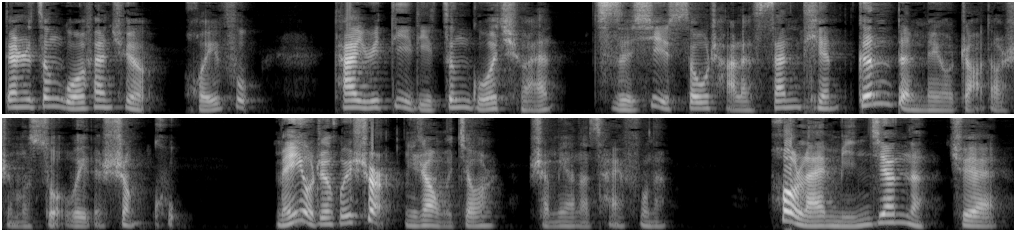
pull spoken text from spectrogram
但是曾国藩却回复，他与弟弟曾国荃仔细搜查了三天，根本没有找到什么所谓的圣库，没有这回事儿。你让我交什么样的财富呢？后来民间呢，却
